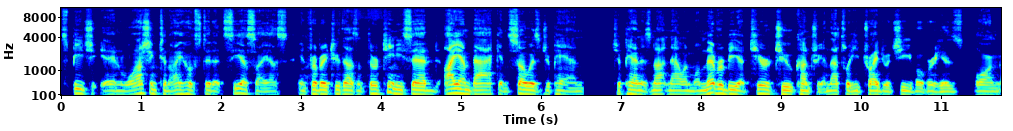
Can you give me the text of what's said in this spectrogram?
speech in Washington I hosted at CSIS in February 2013, he said, I am back and so is Japan. Japan is not now and will never be a tier two country. And that's what he tried to achieve over his long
